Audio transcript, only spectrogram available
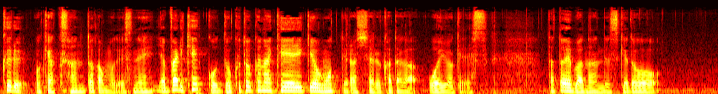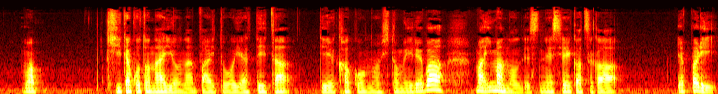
来るお客さんとかもですねやっぱり結構独特な経歴を持ってらっしゃる方が多いわけです。例えばなんですけどまあ聞いたことないようなバイトをやっていたっていう過去の人もいれば、まあ、今のですね生活がやっぱり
